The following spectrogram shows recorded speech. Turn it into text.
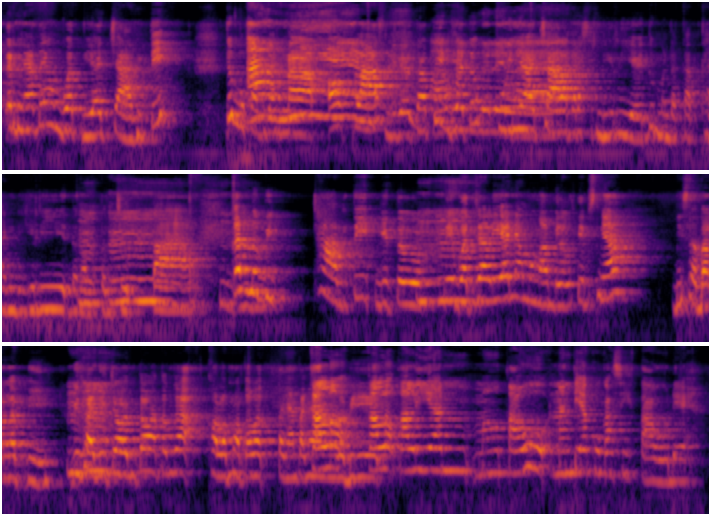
Ternyata yang buat dia cantik itu bukan karena Amin. oplas gitu, tapi dia tuh punya cara tersendiri yaitu mendekatkan diri dengan Mm-mm. pencipta. Kan lebih cantik gitu. Nih buat kalian yang mau ngambil tipsnya bisa banget nih. Bisa dicontoh atau enggak kalau mau tahu tanya-tanya lebih kalau kalian mau tahu nanti aku kasih tau deh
